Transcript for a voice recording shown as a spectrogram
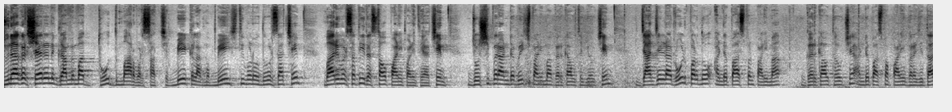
જુનાગઢ શહેર અને ગ્રામ્યમાં ધોધમાર વરસાદ છે. બે કલાકમાં બે ઇંચથી પણ વધુ વરસાદ છે. ભારે વરસાદથી રસ્તાઓ પાણી પાણી થયા છે. જોશીપરા અંડરબ્રિજ પાણીમાં ગરકાવ થઈ ગયો છે. જાંજેડા રોડ પરનો અંડરપાસ પણ પાણીમાં ગરકાવ થયો છે. અંડરપાસમાં પાણી ભરાઈ જતા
